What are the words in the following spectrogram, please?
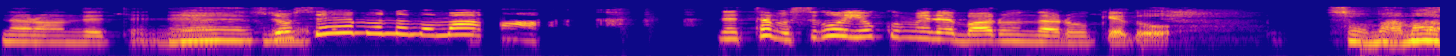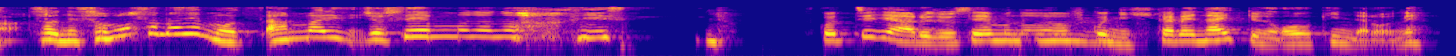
並んでてね。ね女性ものもまあまあ、ね、多分すごいよく見ればあるんだろうけど、そう、まあまあ、そうね、そもそもでも、あんまり女性もののに、こっちにある女性ものの服に惹かれないっていうのが大きいんだろうね。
